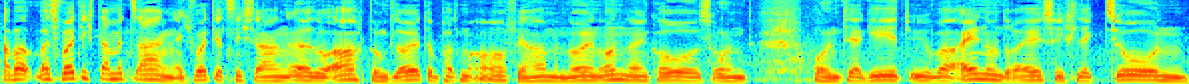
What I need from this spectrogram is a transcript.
Aber was wollte ich damit sagen? Ich wollte jetzt nicht sagen, also Achtung Leute, pass mal auf, wir haben einen neuen Online-Kurs und, und der geht über 31 Lektionen.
